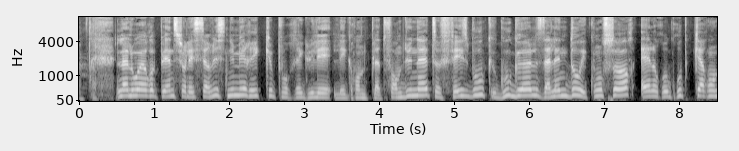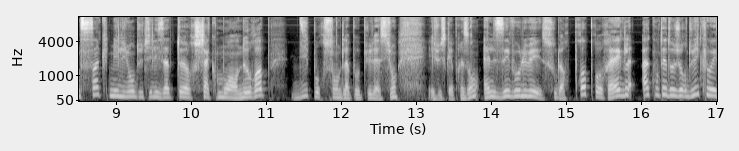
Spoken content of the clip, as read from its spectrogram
La loi européenne sur les services numériques pour réguler les grandes plateformes du net, Facebook, Google, Zalendo et consorts, elle regroupe 45 millions d'utilisateurs chaque mois en Europe, 10% de la population. Et jusqu'à présent, elles évoluaient sous leurs propres règles. À compter d'aujourd'hui, Chloé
